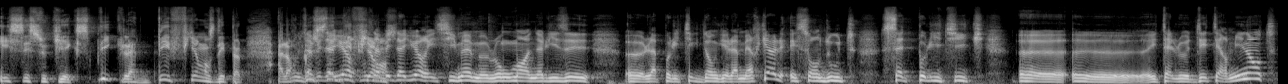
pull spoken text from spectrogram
et c'est ce qui explique la défiance des peuples. Alors vous, avez vous avez d'ailleurs ici même longuement analysé euh, la politique d'Angela Merkel, et sans doute cette politique euh, euh, est-elle déterminante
